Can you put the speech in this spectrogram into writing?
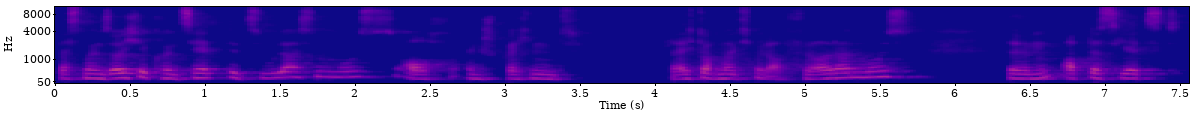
dass man solche Konzepte zulassen muss, auch entsprechend vielleicht auch manchmal auch fördern muss ähm, ob das jetzt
